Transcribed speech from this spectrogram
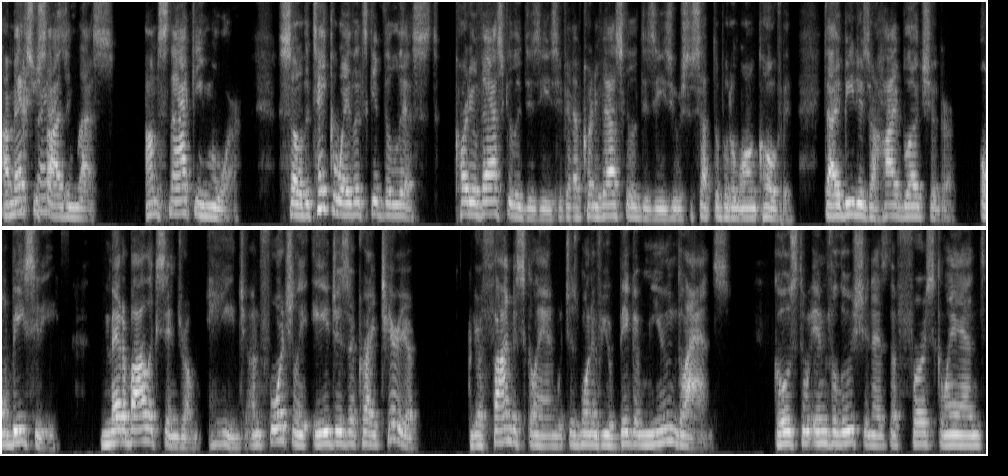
I'm exercising right. less. I'm snacking more. So the takeaway, let's give the list cardiovascular disease. If you have cardiovascular disease, you are susceptible to long COVID. Diabetes or high blood sugar, obesity, metabolic syndrome, age. Unfortunately, age is a criteria. Your thymus gland, which is one of your big immune glands, goes through involution as the first gland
